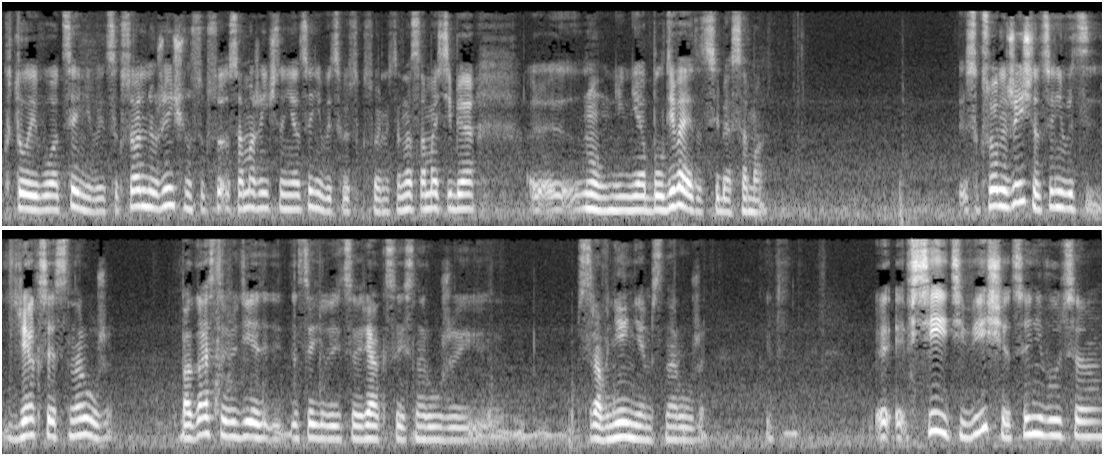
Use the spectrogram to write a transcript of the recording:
кто его оценивает. Сексуальную женщину сексу- сама женщина не оценивает свою сексуальность. Она сама себя, э, ну, не, не обалдевает от себя сама. Сексуальная женщина оценивает реакция снаружи. Богатство людей оценивается реакцией снаружи, сравнением снаружи. Э, э, Все эти вещи оцениваются,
